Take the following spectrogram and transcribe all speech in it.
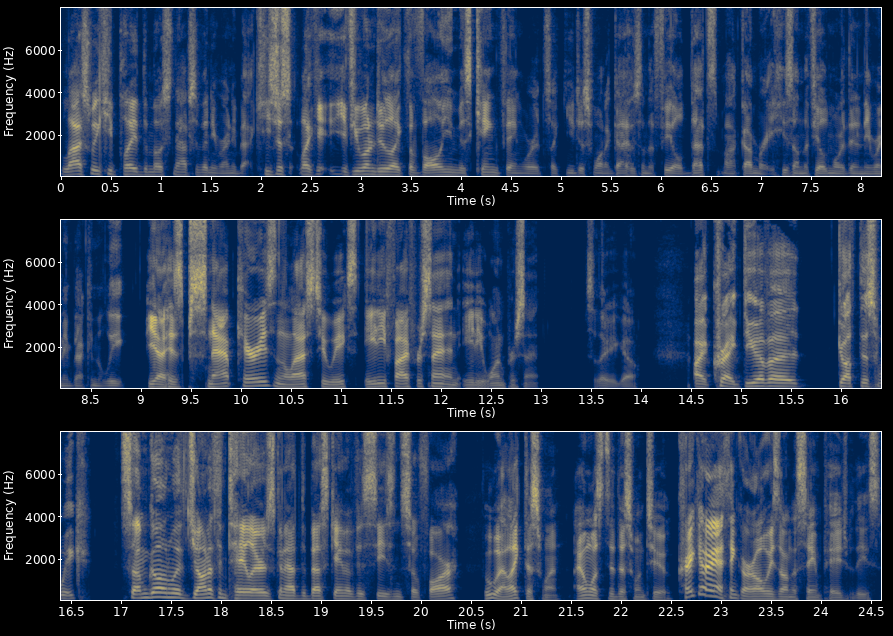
last week he played the most snaps of any running back. He's just like if you want to do like the volume is king thing where it's like you just want a guy who's on the field. That's Montgomery. He's on the field more than any running back in the league. Yeah, his snap carries in the last two weeks, 85% and 81%. So there you go. All right, Craig, do you have a gut this week? So I'm going with Jonathan Taylor is going to have the best game of his season so far. Ooh, I like this one. I almost did this one too. Craig and I, I think, are always on the same page with these.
